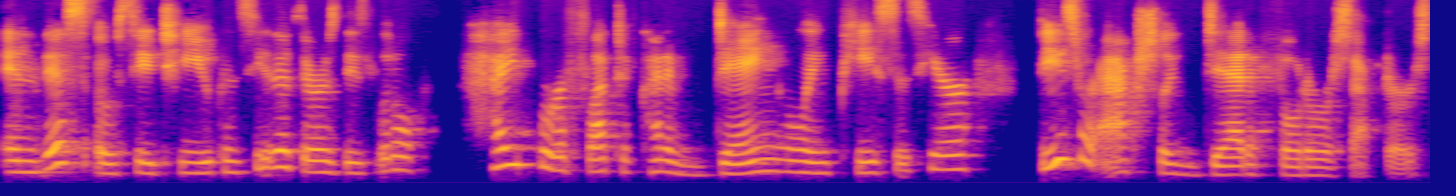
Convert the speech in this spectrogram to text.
In this OCT, you can see that there's these little hyper reflective kind of dangling pieces here these are actually dead photoreceptors.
